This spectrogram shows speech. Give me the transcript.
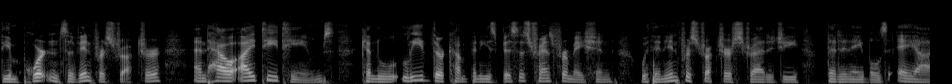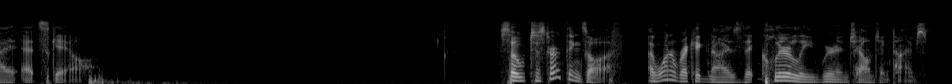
the importance of infrastructure, and how IT teams can lead their company's business transformation with an infrastructure strategy that enables AI at scale. So, to start things off, I want to recognize that clearly we're in challenging times.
